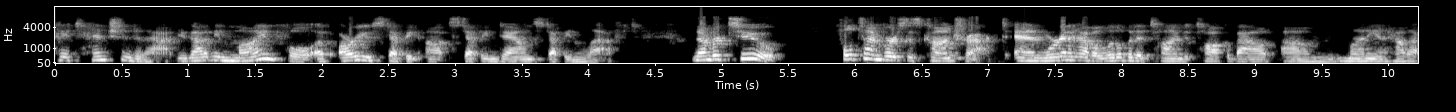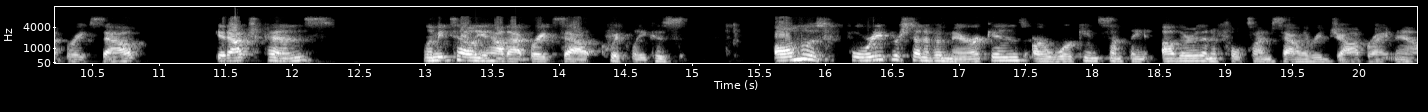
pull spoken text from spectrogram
Pay attention to that. You got to be mindful of are you stepping up stepping down stepping left? Number two full-time versus contract. And we're going to have a little bit of time to talk about um, money and how that breaks out. Get out your pens. Let me tell you how that breaks out quickly because almost 40% of Americans are working something other than a full time salaried job right now.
